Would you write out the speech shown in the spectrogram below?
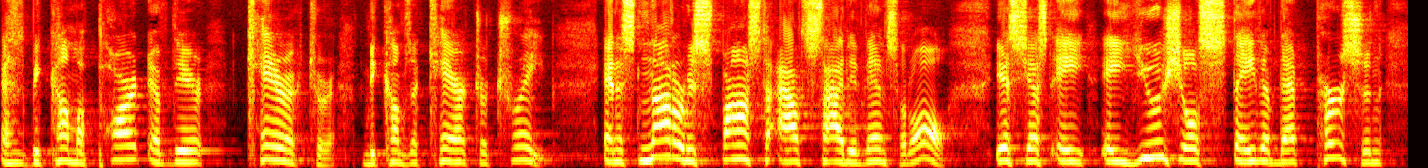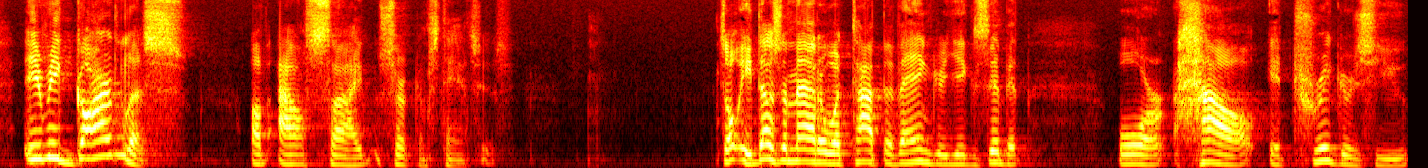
has become a part of their character, becomes a character trait. And it's not a response to outside events at all. It's just a, a usual state of that person, regardless of outside circumstances. So it doesn't matter what type of anger you exhibit or how it triggers you,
